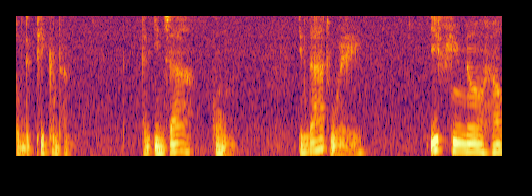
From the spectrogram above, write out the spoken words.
of the pigment and in that, in that way, if you know how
